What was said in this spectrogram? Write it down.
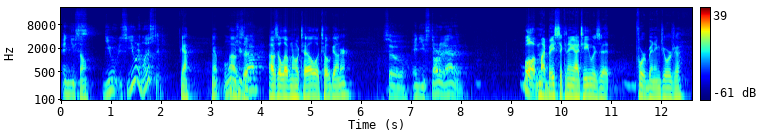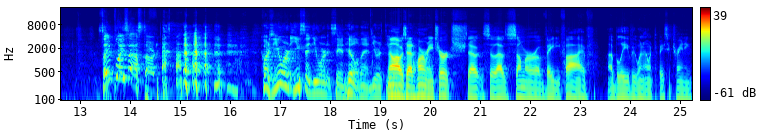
And you So. you so you were enlisted. Yeah. Yep. What I was your a- job? I was 11 Hotel, a TOW gunner. So and you started at it. Well, my basic in AIT was at Fort Benning, Georgia. Same place I started. of course, you weren't. You said you weren't at Sand Hill then. You were at the. No, I was at Harmony Church. That, so that was summer of '85, I believe, when I went to basic training.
